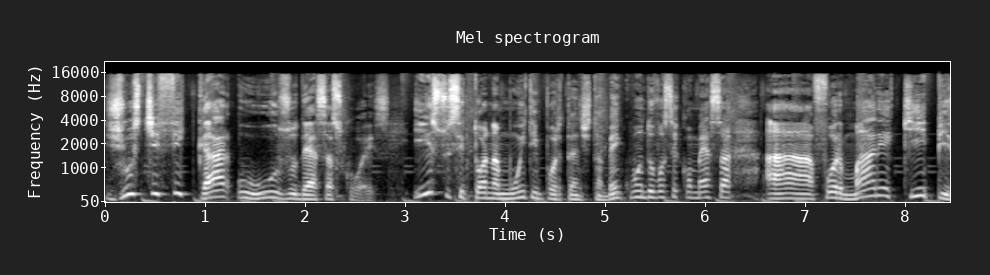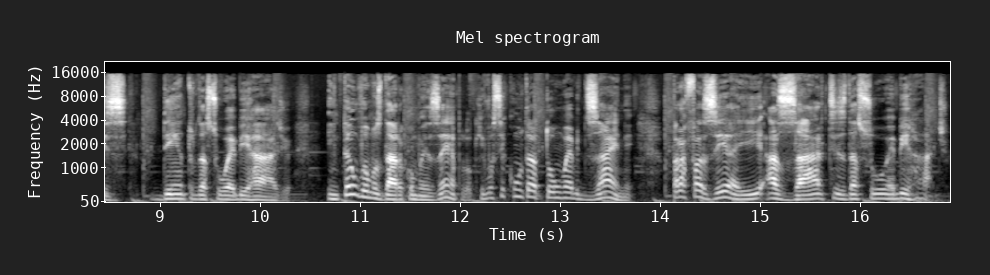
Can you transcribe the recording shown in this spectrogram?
justificar o uso dessas cores. Isso se torna muito importante também quando você começa a formar equipes dentro da sua web rádio. Então vamos dar como exemplo que você contratou um web design para fazer aí as artes da sua web rádio.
